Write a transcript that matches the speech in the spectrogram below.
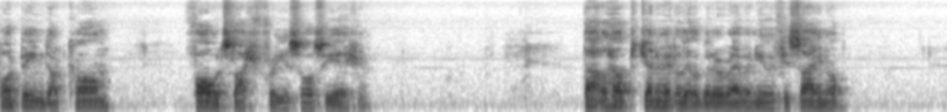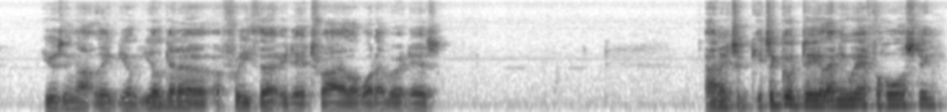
podbean.com forward slash free association. That'll help to generate a little bit of revenue. If you sign up using that link, you'll you'll get a, a free 30 day trial or whatever it is and it's a it's a good deal anyway for hosting,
